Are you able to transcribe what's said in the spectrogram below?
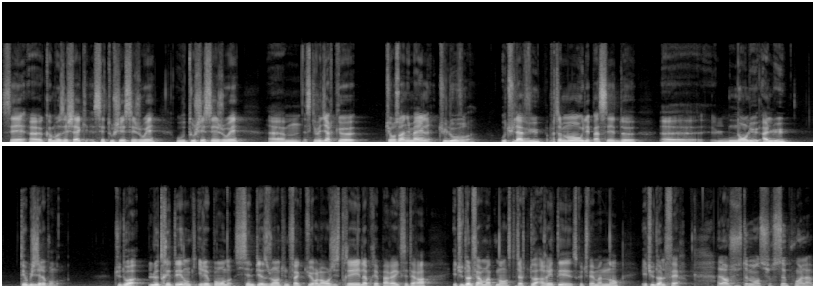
c'est euh, comme aux échecs, c'est toucher, c'est jouer, ou toucher, c'est jouer. Euh, ce qui veut dire que tu reçois un email, tu l'ouvres, ou tu l'as vu, à partir du moment où il est passé de non lu à lu, tu es obligé d'y répondre. Tu dois le traiter, donc y répondre, si c'est une pièce jointe, une facture, l'enregistrer, la préparer, etc. Et tu dois le faire maintenant, c'est-à-dire que tu dois arrêter ce que tu fais maintenant, et tu dois le faire. Alors justement, sur ce point-là,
